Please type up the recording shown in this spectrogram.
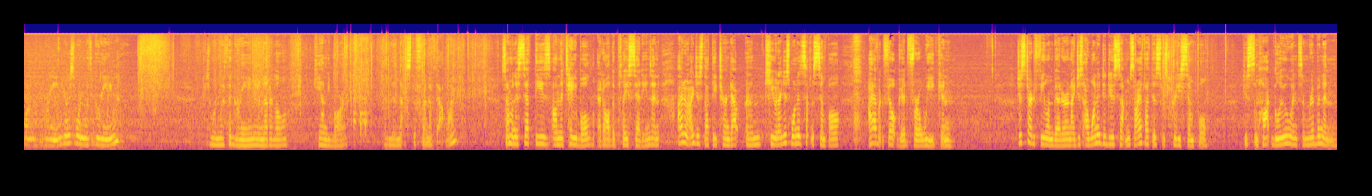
One with green. Here's one with green. There's one with a green and another little candy bar. And then that's the front of that one. So I'm going to set these on the table at all the place settings. And I don't I just thought they turned out um, cute. I just wanted something simple. I haven't felt good for a week and just started feeling better. And I just, I wanted to do something. So I thought this was pretty simple. Just some hot glue and some ribbon and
